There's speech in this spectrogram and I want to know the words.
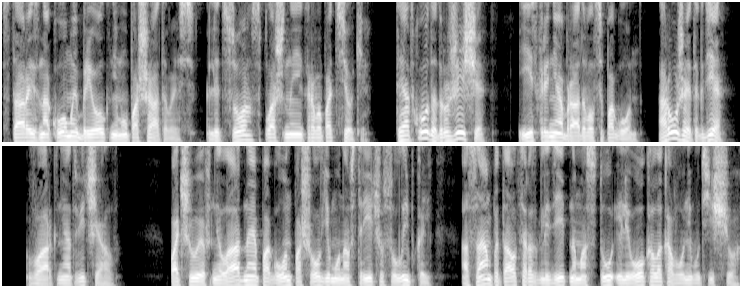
Старый знакомый брел к нему, пошатываясь. Лицо — сплошные кровоподтеки. «Ты откуда, дружище?» Искренне обрадовался Погон. «Оружие-то где?» Варг не отвечал. Почуяв неладное, Погон пошел ему навстречу с улыбкой, а сам пытался разглядеть на мосту или около кого-нибудь еще.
